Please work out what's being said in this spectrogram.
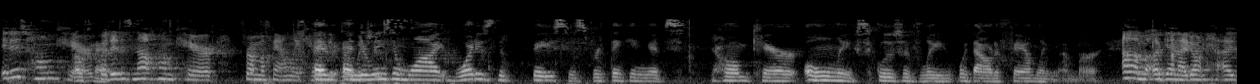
it is home care, but it is not home care from a family caregiver. and the reason why, what is the basis for thinking it's home care only exclusively without a family member? Um, again, I don't. I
